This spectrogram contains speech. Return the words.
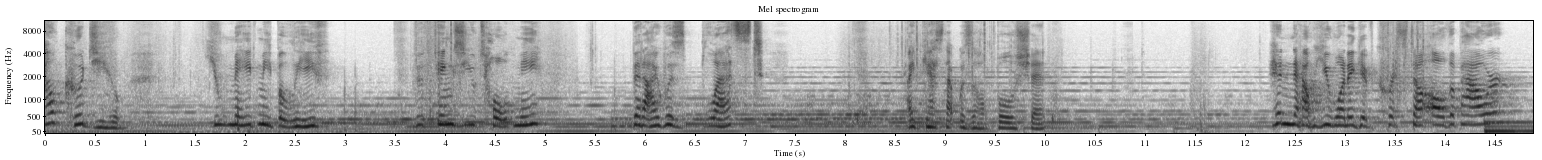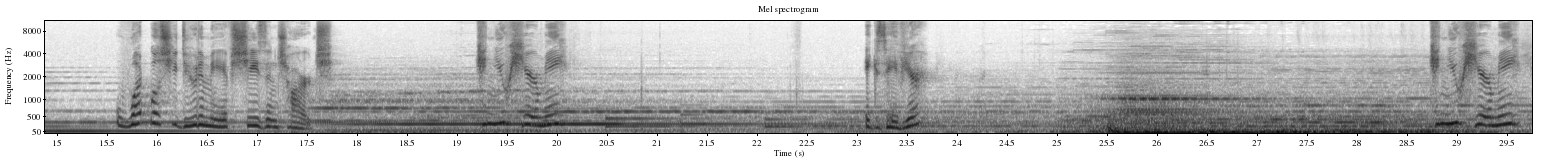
How could you? You made me believe the things you told me that I was blessed. I guess that was all bullshit. And now you want to give Krista all the power? What will she do to me if she's in charge? Can you hear me? Xavier? Can you hear me?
